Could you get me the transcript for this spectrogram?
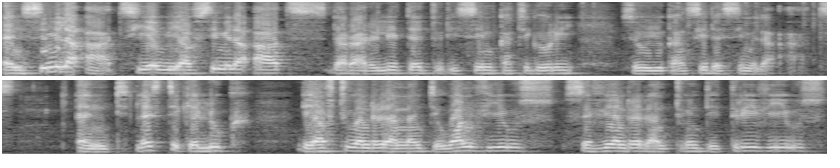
And similar ads here we have similar ads that are related to the same category so you can see the similar ads and let's take a look. They have 291 views 723 views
